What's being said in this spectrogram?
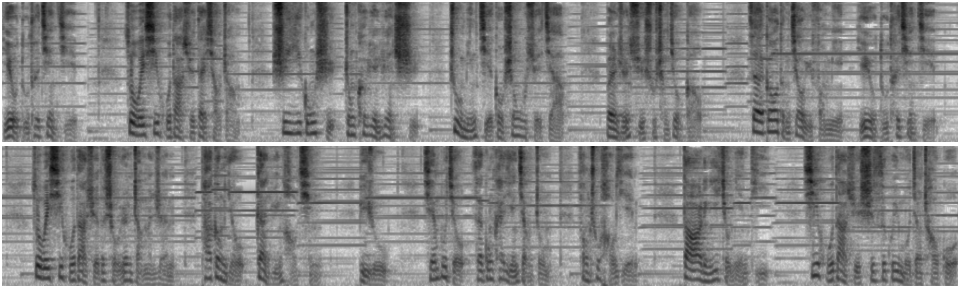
也有独特见解。作为西湖大学代校长，施一公是中科院院士，著名结构生物学家，本人学术成就高，在高等教育方面也有独特见解。作为西湖大学的首任掌门人，他更有干云豪情，比如。前不久，在公开演讲中放出豪言，到二零一九年底，西湖大学师资规模将超过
